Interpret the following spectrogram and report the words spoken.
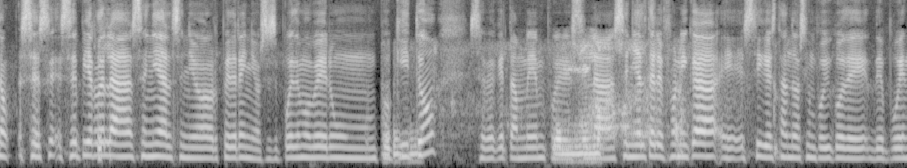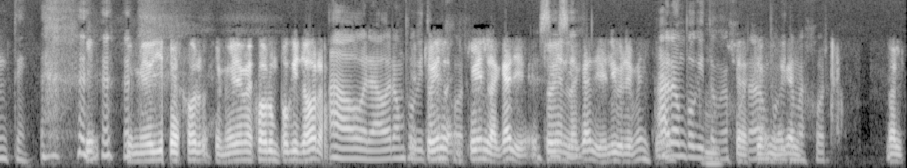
No, se, pierde la señal, señor Pedreño. Si se puede mover un poquito, se ve que también pues la señal telefónica eh, sigue estando así un poquito de, puente. se, me oye mejor, se me oye mejor un poquito ahora. Ahora, ahora un poquito estoy mejor. En estoy en la calle, estoy en la calle libremente. Ahora un poquito mejor, ahora un poquito mejor. Vale.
